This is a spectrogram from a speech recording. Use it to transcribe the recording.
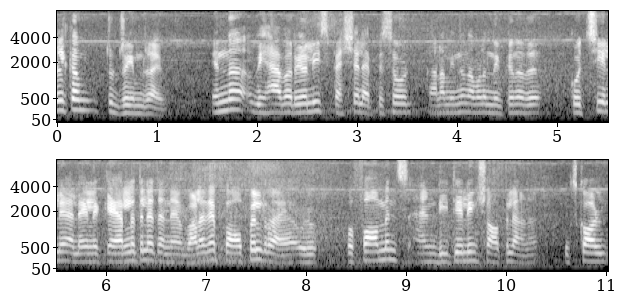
വെൽക്കം ടു ഡ്രീം ഡ്രൈവ് ഇന്ന് we have a really special episode കാരണം ഇന്ന് നമ്മൾ നിൽക്കുന്നത് കൊച്ചിയിലെ അല്ലെങ്കിൽ കേരളത്തിലെ തന്നെ വളരെ പോപ്പുലറായ ഒരു പെർഫോമൻസ് ആൻഡ് ഡീറ്റെയിലിംഗ് ഷോപ്പിലാണ് ഇറ്റ്സ് കോൾഡ്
